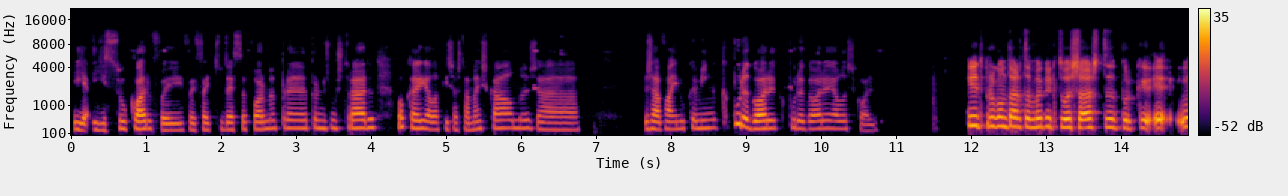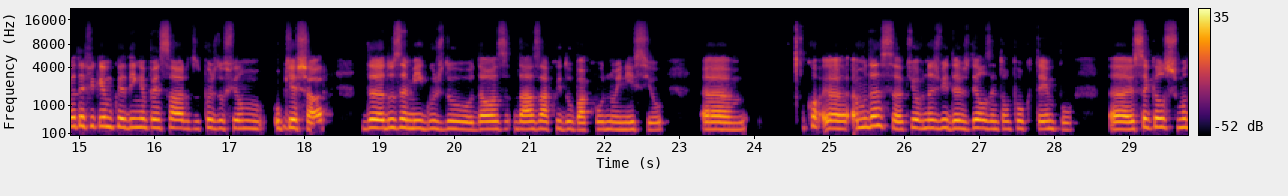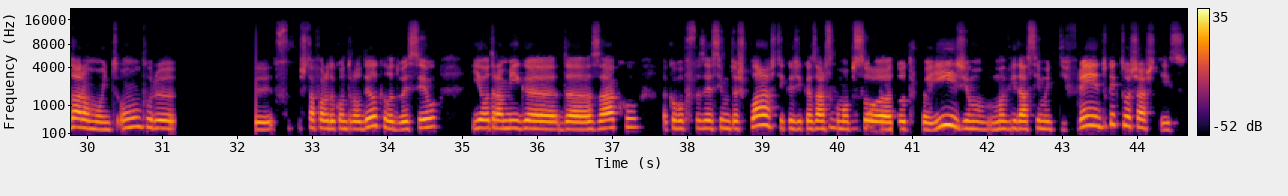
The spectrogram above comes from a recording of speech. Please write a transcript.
E isso, claro, foi, foi feito dessa forma para, para nos mostrar, ok, ela aqui já está mais calma, já, já vai no caminho que por agora, que por agora ela escolhe. Queria te perguntar também o que é que tu achaste, porque eu até fiquei um bocadinho a pensar depois do filme o que hum. achar de, dos amigos do, da, da Asako e do Baku no início. Um, a mudança que houve nas vidas deles em tão pouco tempo, Uh, eu sei que eles mudaram muito. Um por uh, estar fora do controle dele, que ele adoeceu, e a outra amiga da Asako acabou por fazer assim muitas plásticas e casar-se com uma pessoa de outro país e uma vida assim muito diferente. O que é que tu achaste disso?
